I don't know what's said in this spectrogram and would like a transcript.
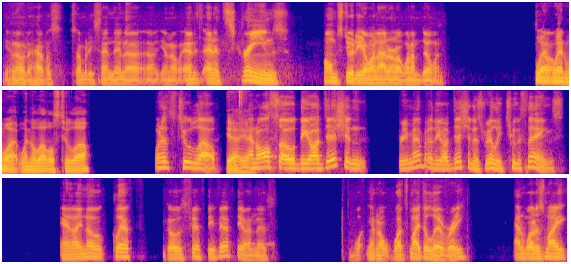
you know, to have a, somebody send in a, a you know, and it, and it screams home studio, and I don't know what I'm doing When So- when what? When the level's too low? when it's too low. Yeah, yeah. And also the audition. Remember, the audition is really two things, and I know Cliff goes 50-50 on this. What you know, what's my delivery, and what does my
